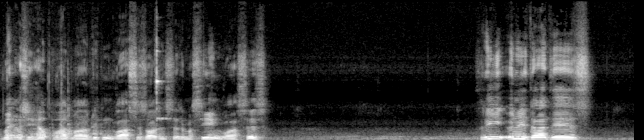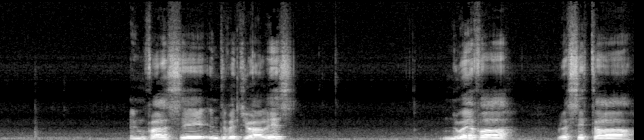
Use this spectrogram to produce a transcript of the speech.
might actually help if I had my reading glasses on instead of my seeing glasses. Three unidades en base individuales Nueva receta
